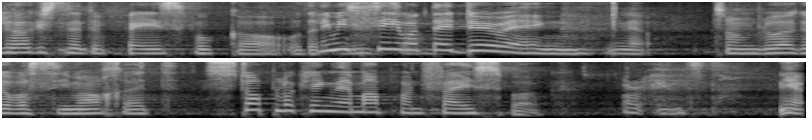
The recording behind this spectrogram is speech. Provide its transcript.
du schaust nicht auf Facebook an oder Let me see what they're doing. Ja, zum schauen, was sie machen. Stop looking them up on Facebook Oder Insta? Ja.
